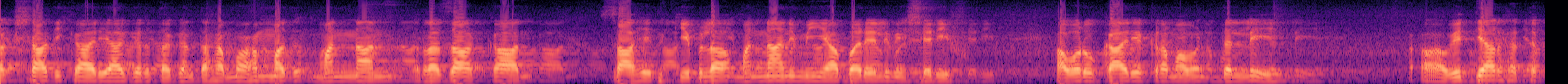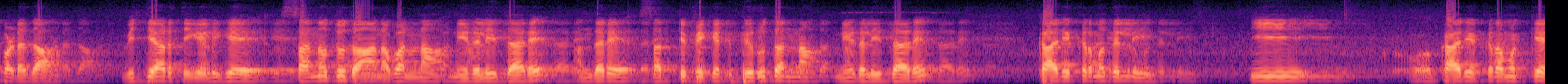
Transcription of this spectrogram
ರಕ್ಷಾಧಿಕಾರಿಯಾಗಿರತಕ್ಕಂತಹ ಮೊಹಮ್ಮದ್ ಮನ್ನಾನ್ ರಜಾ ಖಾನ್ ಸಾಹಿಬ್ ಕಿಬ್ಲಾ ಮನ್ನಾನಿ ಮಿಯಾ ಬರೇಲ್ವಿ ಶರೀಫ್ ಅವರು ಕಾರ್ಯಕ್ರಮದಲ್ಲಿ ವಿದ್ಯಾರ್ಹತೆ ಪಡೆದ ವಿದ್ಯಾರ್ಥಿಗಳಿಗೆ ಸನದು ದಾನವನ್ನ ನೀಡಲಿದ್ದಾರೆ. ಅಂದರೆ ಸರ್ಟಿಫಿಕೇಟ್ ಬಿರುದನ್ನ ನೀಡಲಿದ್ದಾರೆ. ಕಾರ್ಯಕ್ರಮದಲ್ಲಿ ಈ ಕಾರ್ಯಕ್ರಮಕ್ಕೆ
